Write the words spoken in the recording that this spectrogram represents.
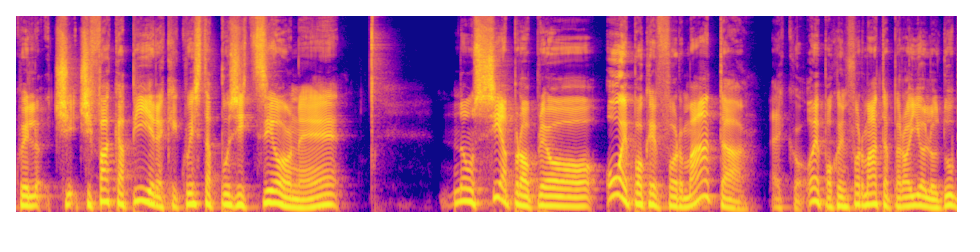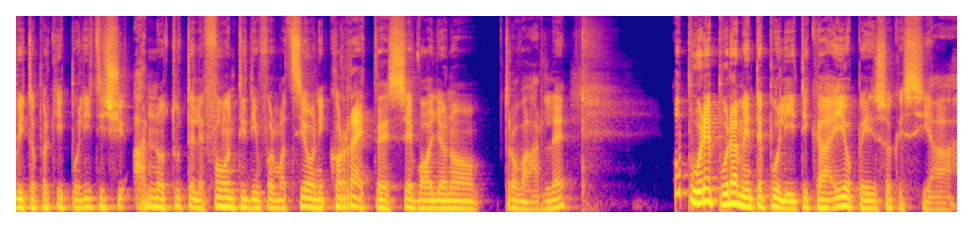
quello, ci, ci fa capire che questa posizione non sia proprio o è poco informata Ecco, o è poco informata, però io lo dubito perché i politici hanno tutte le fonti di informazioni corrette se vogliono trovarle, oppure puramente politica e io penso che sia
